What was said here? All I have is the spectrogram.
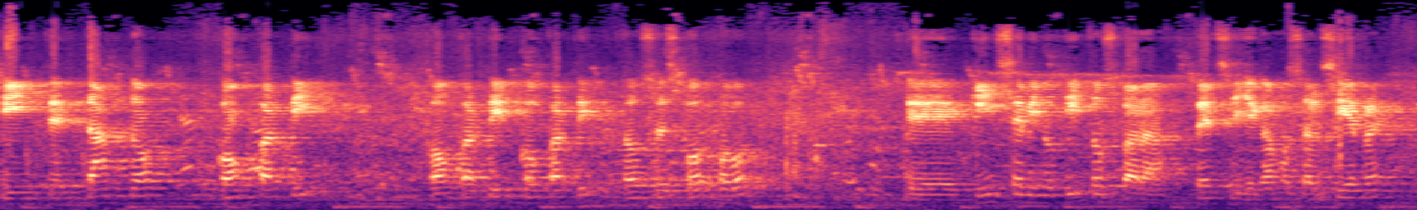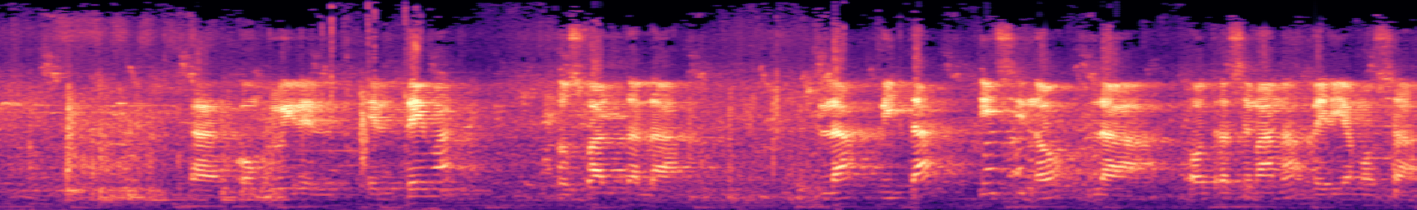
intentando compartir, compartir, compartir. Entonces, por favor, eh, 15 minutitos para ver si llegamos al cierre, a concluir el, el tema. Nos falta la, la mitad y si no, la otra semana veríamos a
